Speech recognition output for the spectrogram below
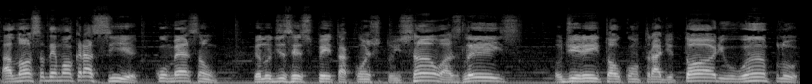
à nossa democracia. Começam pelo desrespeito à Constituição, às leis, o direito ao contraditório, o amplo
